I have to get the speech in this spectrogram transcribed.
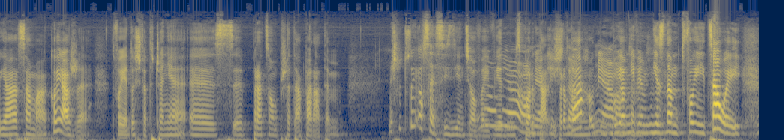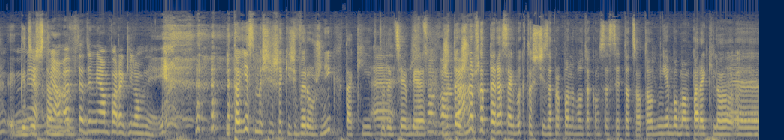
Ja sama kojarzę twoje doświadczenie e, z pracą przed aparatem. Myślę tutaj o sesji zdjęciowej No, w jednym z portali, prawda? tam, Bo ja nie tam. wiem, nie znam twojej całej gdzieś tam. Miałam, wtedy miałam parę kilo mniej. I to jest, myślisz, jakiś wyróżnik taki, który E, ciebie. że co, Że, waga? to, że na przykład teraz jakby ktoś ci zaproponował taką sesję, to co? To nie, bo mam parę kilo e, E,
